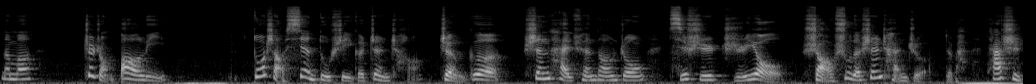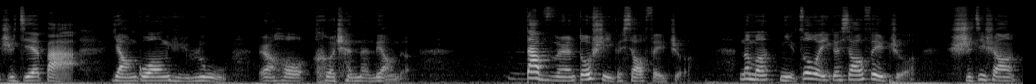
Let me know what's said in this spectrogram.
那么这种暴力多少限度是一个正常？整个生态圈当中，其实只有少数的生产者，对吧？他是直接把阳光、雨露，然后合成能量的。大部分人都是一个消费者。那么你作为一个消费者，实际上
